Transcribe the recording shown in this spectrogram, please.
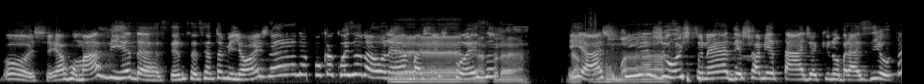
poxa, ia arrumar a vida. 160 milhões não é, não é pouca coisa não, né? É, Bastante coisa. Dá pra, dá e acho arrumar. que é justo, né? Deixar metade aqui no Brasil, tá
